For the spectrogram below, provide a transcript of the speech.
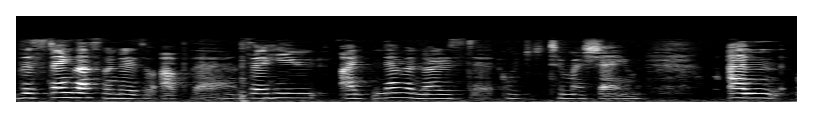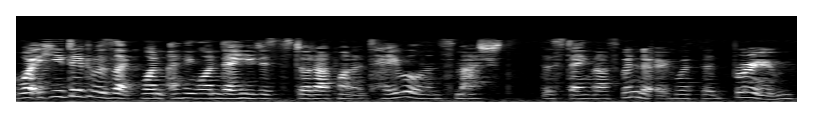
the stained glass windows were up there, and so he I never noticed it, which to my shame. And what he did was like one I think one day he just stood up on a table and smashed the stained glass window with a broom.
